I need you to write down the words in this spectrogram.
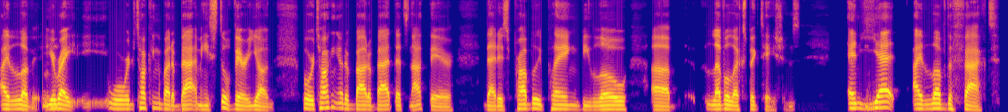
I love it. You're Mhm. right. When we're talking about a bat, I mean, he's still very young, but we're talking about a bat that's not there, that is probably playing below uh, level expectations. And Mhm. yet, I love the fact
